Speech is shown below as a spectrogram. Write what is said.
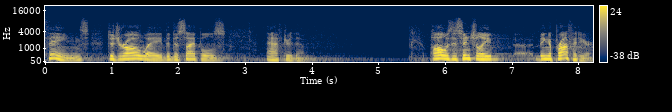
things to draw away the disciples after them. Paul was essentially uh, being a prophet here,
